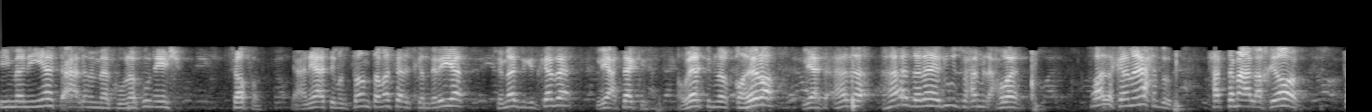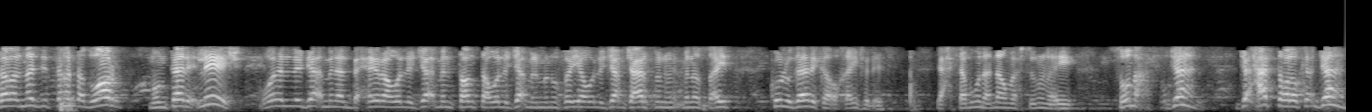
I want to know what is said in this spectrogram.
إيمانيات أعلى مما يكون. يكون إيش؟ سفر. يعني يأتي من طنطا مثلا إسكندرية في مسجد كذا ليعتكف أو يأتي من القاهرة. هذا هذا لا يجوز في حال من الأحوال. وهذا كان يحدث حتى مع الأخيار. ترى المسجد ثلاث أدوار ممتلئ. ليش؟ واللي جاء من البحيرة واللي جاء من طنطا واللي جاء من المنوفية واللي جاء مش عارف من, من الصعيد كل ذلك وقعين في الاسم. يحسبون أنهم يحسنون إيه؟ صنع جهل حتى ولو كان جهل.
